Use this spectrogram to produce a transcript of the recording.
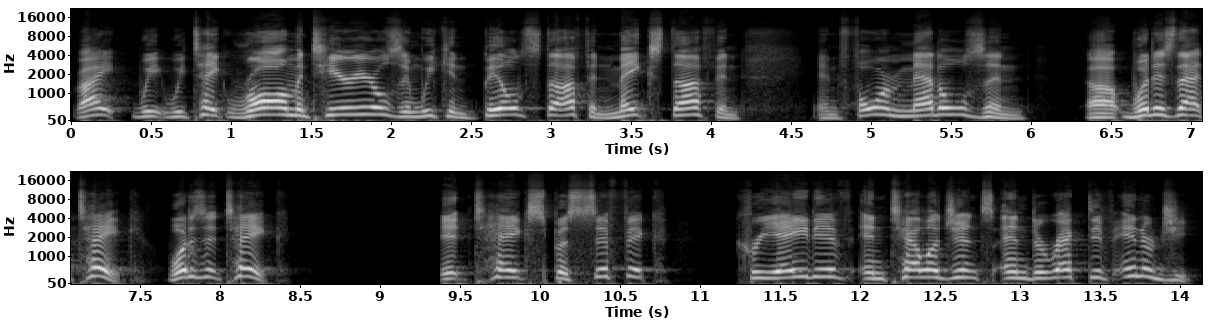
right we, we take raw materials and we can build stuff and make stuff and and form metals and uh, what does that take? What does it take? It takes specific creative intelligence and directive energy.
